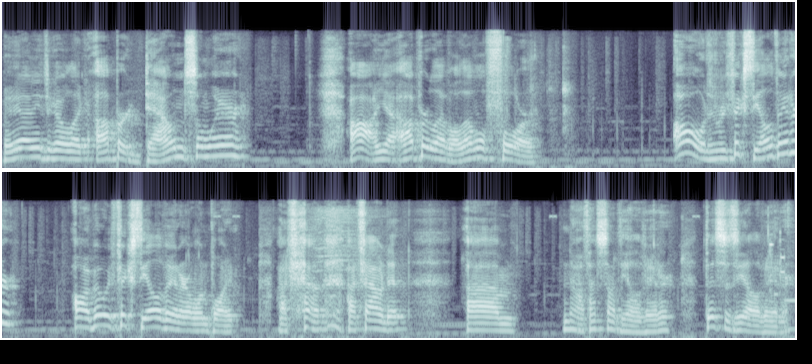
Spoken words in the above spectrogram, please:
Maybe I need to go, like, up or down somewhere? Ah, yeah, upper level, level 4. Oh, did we fix the elevator? Oh, I bet we fixed the elevator at one point. I found I found it. Um, no, that's not the elevator. This is the elevator.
